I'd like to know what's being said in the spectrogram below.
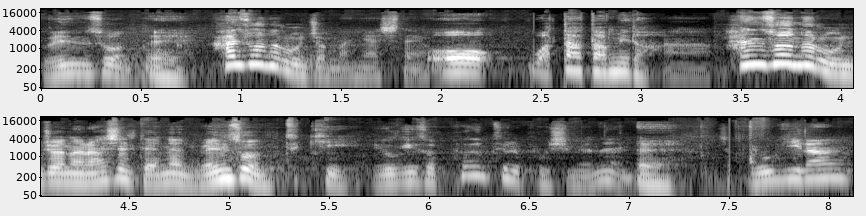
왼손 네. 한 손으로 운전 많이 하시나요? 어, 왔다 갔다 합니다. 아, 한 손으로 운전을 하실 때는 왼손 특히 여기서 포인트를 보시면은 네. 여기랑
